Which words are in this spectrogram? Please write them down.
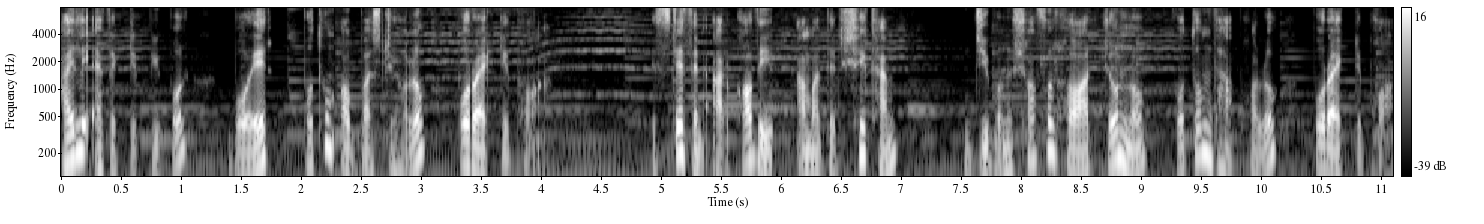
highly effective people বইয়ের প্রথম অভ্যাসটি হল প্রোঅ্যাক্টিভ হওয়া। স্টেফেন আর কবি আমাদের শেখান জীবনে সফল হওয়ার জন্য প্রথম ধাপ হল প্রোঅ্যাক্টিভ হওয়া।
